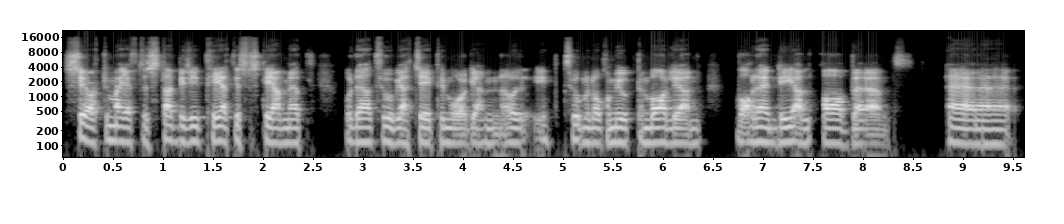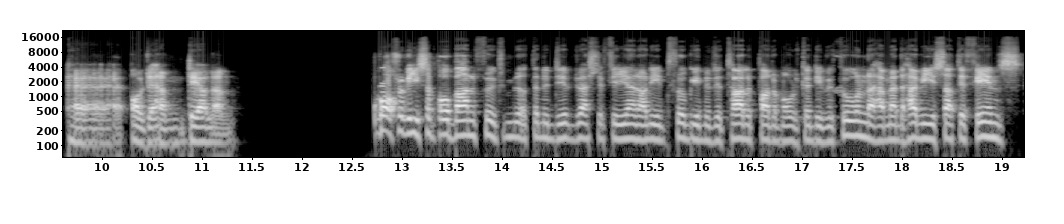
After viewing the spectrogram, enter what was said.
söker man efter stabilitet i systemet och där tror vi att JP Morgan, och inte tror men de kommer uppenbarligen vara en del av, eh, eh, av den delen. Bara för att visa på varför att den är diversifierad, inte för att gå in i detalj på de olika divisionerna här, men det här visar att det finns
